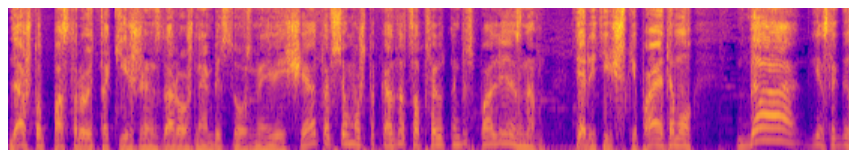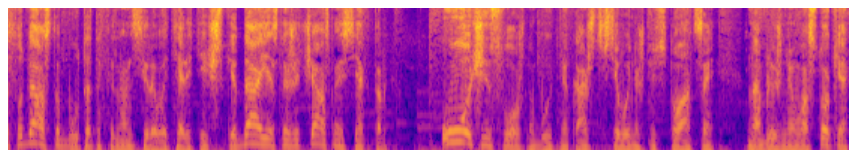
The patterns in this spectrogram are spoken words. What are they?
да, чтобы построить такие железнодорожные амбициозные вещи. Это все может оказаться абсолютно бесполезным, теоретически. Поэтому, да, если государство будет это финансировать теоретически, да, если же частный сектор, очень сложно будет, мне кажется, в сегодняшней ситуации на Ближнем Востоке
